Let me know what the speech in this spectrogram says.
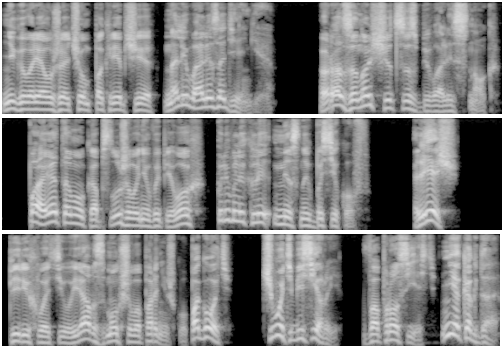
не говоря уже о чем покрепче, наливали за деньги. Разоносчицы сбивались с ног. Поэтому к обслуживанию выпивок привлекли местных босиков. «Лещ!» — перехватил я взмокшего парнишку. «Погодь! Чего тебе серый? Вопрос есть. Некогда!»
